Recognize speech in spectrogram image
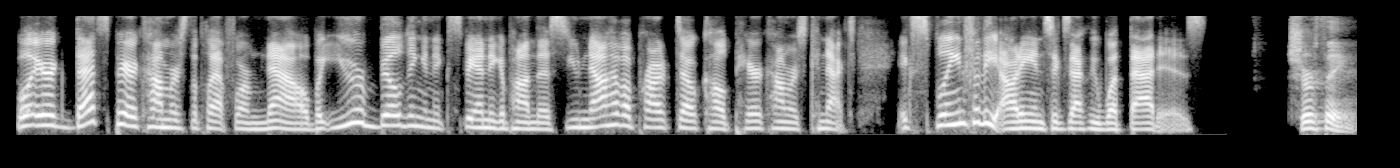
Well, Eric, that's Pear Commerce, the platform now, but you're building and expanding upon this. You now have a product out called Pear Commerce Connect. Explain for the audience exactly what that is. Sure thing.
